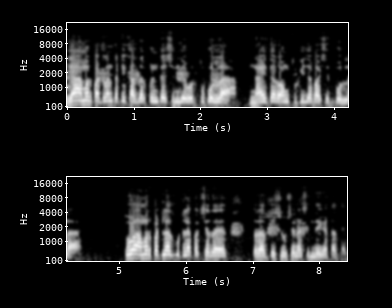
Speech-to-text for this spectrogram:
या अमर पाटलांसाठी खासदारपर्यंत शिंदेवर तू बोलला नाही त्या रॉंग चुकीच्या भाषेत बोलला. तो अमर पाटील कुठल्या पक्षात आहेत? तर ते शिवसेना शिंदे गटात आहेत.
